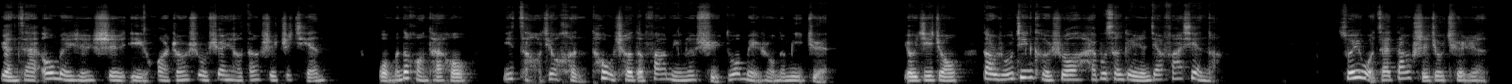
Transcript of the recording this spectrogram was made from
远在欧美人士以化妆术炫耀当时之前，我们的皇太后已早就很透彻地发明了许多美容的秘诀，有几种到如今可说还不曾给人家发现呢。所以我在当时就确认，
